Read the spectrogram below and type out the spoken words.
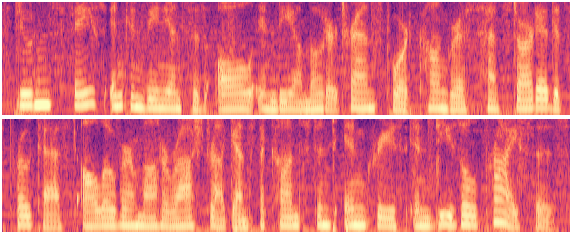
Students face inconveniences All India Motor Transport Congress has started its protest all over Maharashtra against the constant increase in diesel prices,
